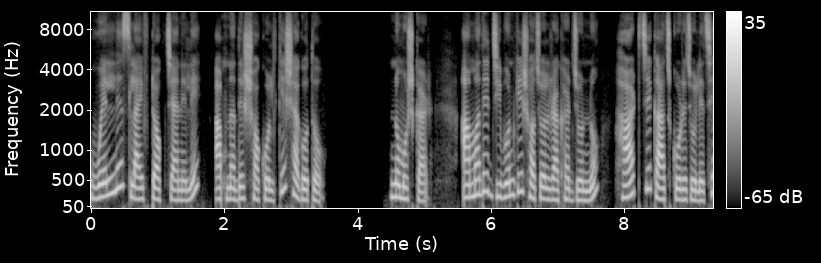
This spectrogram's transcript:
ওয়েলনেস লাইফ টক চ্যানেলে আপনাদের সকলকে স্বাগত। নমস্কার। আমাদের জীবনকে সচল রাখার জন্য হার্ট যে কাজ করে চলেছে,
